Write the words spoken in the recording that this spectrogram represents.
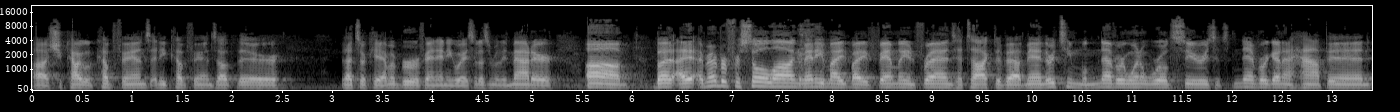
uh, Chicago Cub fans. Any Cub fans out there? That's okay. I'm a Brewer fan anyway, so it doesn't really matter. Um, but I, I, remember for so long, many of my, my family and friends had talked about, man, their team will never win a World Series. It's never going to happen.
